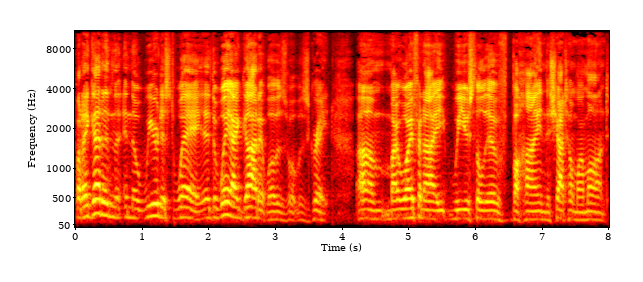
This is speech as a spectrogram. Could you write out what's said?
But I got it in the in the weirdest way. The way I got it was what was great. Um, my wife and I we used to live behind the Chateau Marmont,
